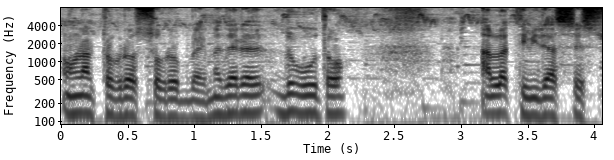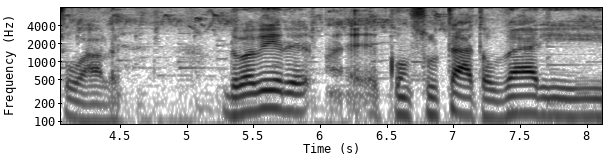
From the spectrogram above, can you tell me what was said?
un altro grosso problema ed era dovuto all'attività sessuale. Dopo aver eh, consultato vari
